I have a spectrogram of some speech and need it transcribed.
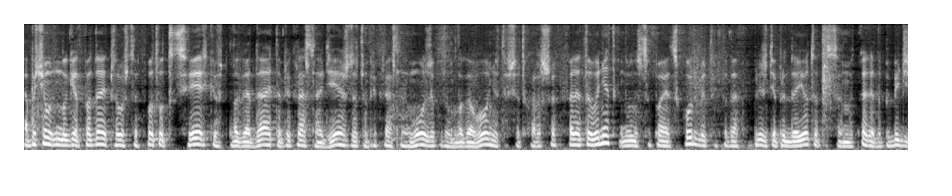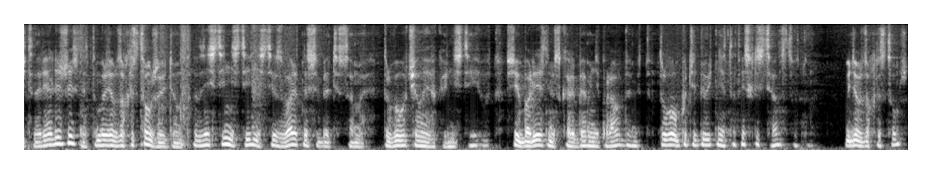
А почему многие отпадают? Потому что вот-вот церковь, благодать, там прекрасная одежда, там прекрасная музыка, там благовоние, это все это хорошо. Когда этого нет, ну, наступает скорбь, там, когда ближе тебя предает это самое. Как это победить? Это реальная жизнь. Это мы идем за Христом же идем. Надо нести, нести, нести, взвалить на себя те самые другого человека, нести вот все болезнями, скорбями, неправдами. Другого пути ведь нет. Это есть христианство. Там. Мы идем за Христом же.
